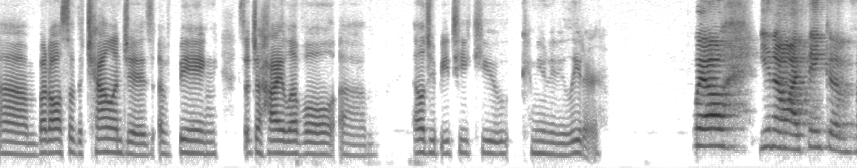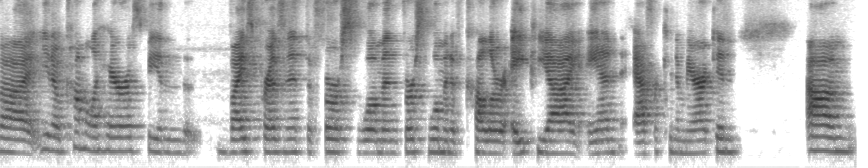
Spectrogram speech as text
um, but also the challenges of being such a high level um, LGBTQ community leader? Well, you know, I think of, uh, you know, Kamala Harris being the vice president, the first woman, first woman of color, API, and African American um,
